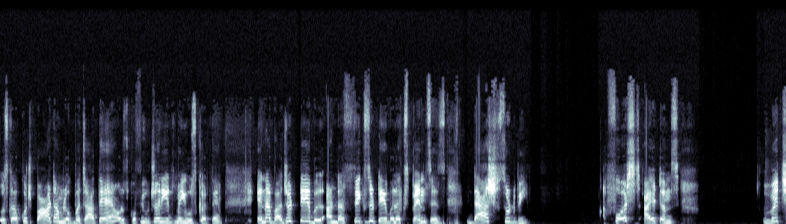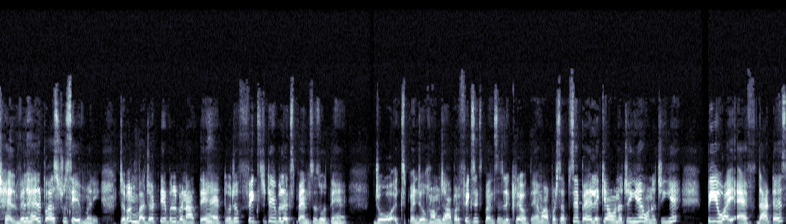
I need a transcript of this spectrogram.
उसका कुछ पार्ट हम लोग बचाते हैं और उसको फ्यूचर नीड्स में यूज़ करते हैं। In a budget table under fix table expenses dash should be first items which help will help us to save money. जब हम बजट टेबल बनाते हैं तो जो फिक्स टेबल एक्सपेंसेस होते हैं जो एक्सपें जो हम जहाँ पर फिक्स एक्सपेंसेस लिख रहे होते हैं, वहाँ पर सबसे पहले क्या होना चाहिए? होना चाहिए P Y F that is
